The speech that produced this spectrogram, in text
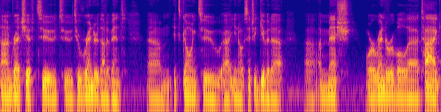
and Redshift to to to render that event. Um, it's going to uh, you know essentially give it a a mesh or a renderable uh, tag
